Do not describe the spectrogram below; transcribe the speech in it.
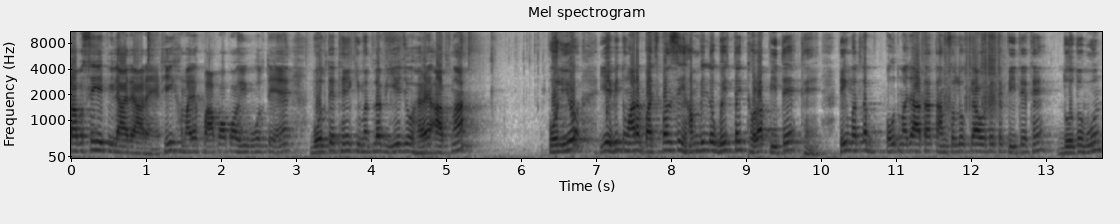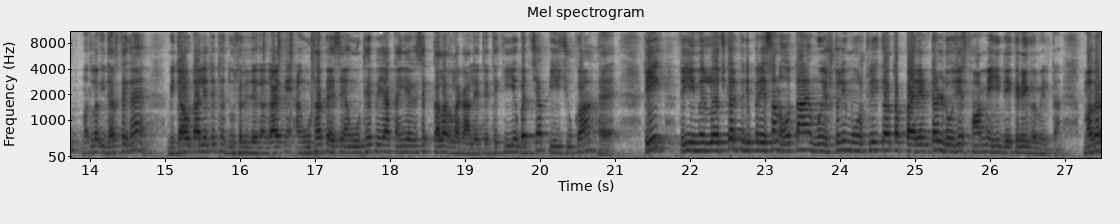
तब से ये पिला जा रहे हैं। ठीक? हमारे पापा पापा भी बोलते हैं, बोलते थे कि मतलब ये जो है आपका पोलियो, ये भी तुम्हारा बचपन से हम भी लोग भी थे थोड़ा पीते थे। ठीक मतलब बहुत मज़ा आता था, हम सब लोग क्या होते थे, पीते थे। दो दो बूंद मतलब इधर से गए मिटा उठा लेते थे, दूसरी जगह गए के अंगूठा पे, ऐसे अंगूठे पे या कहीं ऐसे कलर लगा लेते थे कि ये बच्चा पी चुका है। ठीक तो ये इम्यूनोलॉजिकल प्रिपरेशन होता है मोस्टली मोस्टली क्या होता है पेरेंटल डोजेज फॉर्म में ही देखने को मिलता। है मगर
